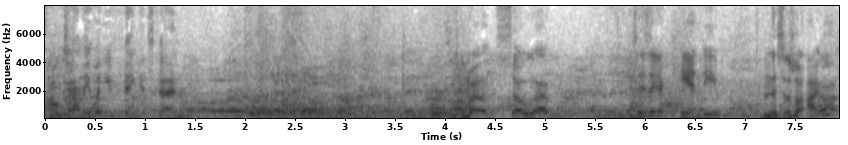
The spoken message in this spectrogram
So good. Tell me what you think. It's good. Well, it's so good. It tastes like a candy. And this is what I got.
